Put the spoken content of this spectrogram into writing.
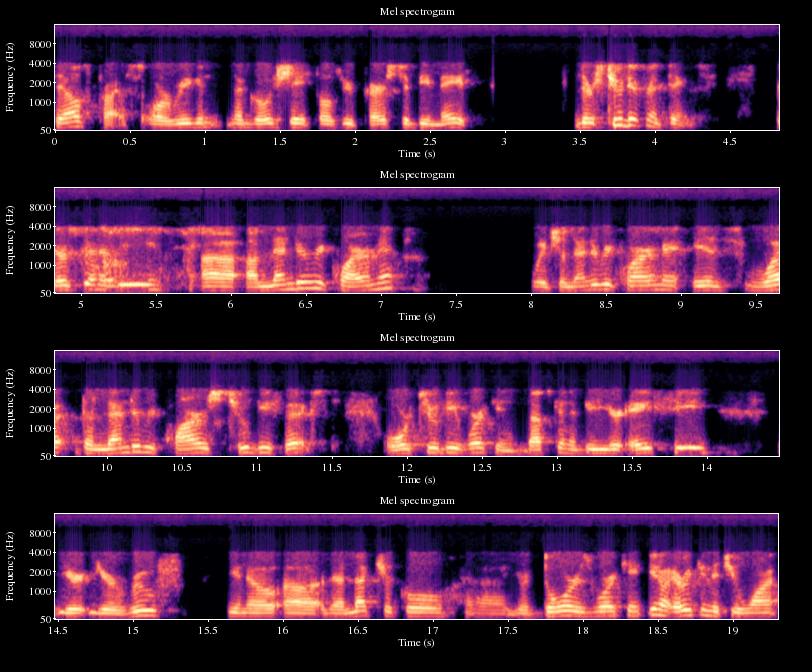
sales price or renegotiate those repairs to be made. There's two different things. There's going to be uh, a lender requirement, which a lender requirement is what the lender requires to be fixed or to be working. That's going to be your AC, your your roof, you know, uh, the electrical, uh, your doors working, you know, everything that you want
